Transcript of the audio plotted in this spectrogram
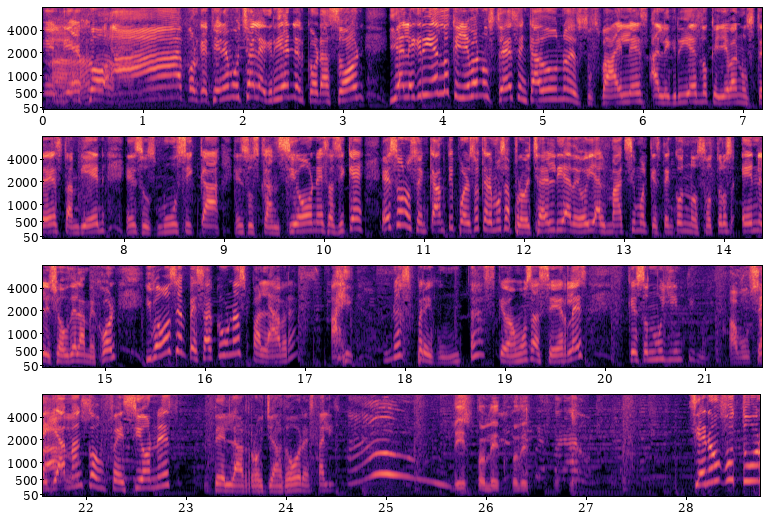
El viejo, ah, porque tiene mucha alegría en el corazón. Y alegría es lo que llevan ustedes en cada uno de sus bailes. Alegría es lo que llevan ustedes también en sus música, en sus canciones. Así que eso nos encanta y por eso queremos aprovechar el día de hoy al máximo el que estén con nosotros en el show de la mejor. Y vamos a empezar con unas palabras, ay, unas preguntas que vamos a hacerles que son muy íntimas. Abusados. Se llaman confesiones de la arrolladora. ¿Está listo? Listo, listo, listo. Si en un futuro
